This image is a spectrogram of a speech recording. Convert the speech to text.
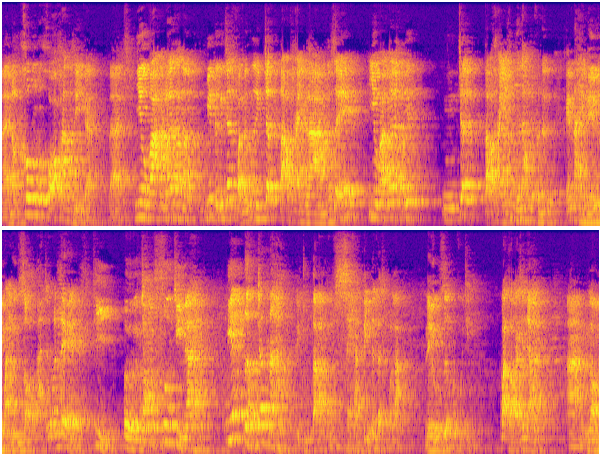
Đấy, nó không khó khăn gì cả. Đấy, nhiều bạn nói rằng là biết được cái chất phản ứng chất tạo thành làm nó dễ. Nhiều bạn nói là biết ừ, chất tạo thành không thể làm chất phản ứng cái này nếu như bạn hiểu rõ bản chất vấn đề thì ở trong phương trình này, biết được chất nào thì chúng ta cũng sẽ tính được cái chất còn lại. Nếu dựa vào phương trình. Các bạn rõ cái chưa nhỉ? À đúng rồi.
